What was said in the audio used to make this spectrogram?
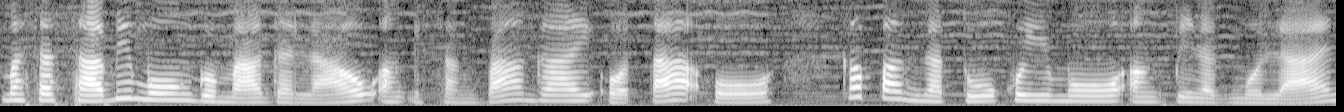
Masasabi mong gumagalaw ang isang bagay o tao kapag natukoy mo ang pinagmulan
